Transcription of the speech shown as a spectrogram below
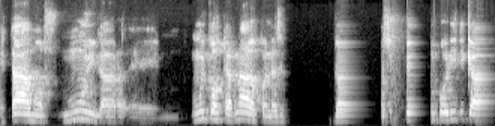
estábamos muy, eh, muy consternados con la situación política,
